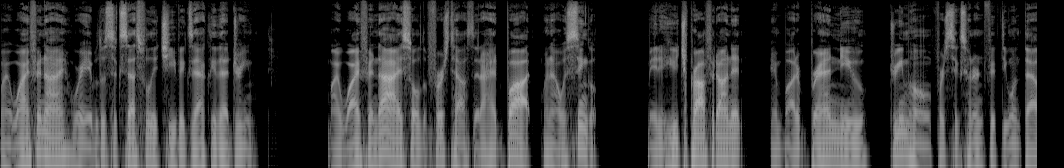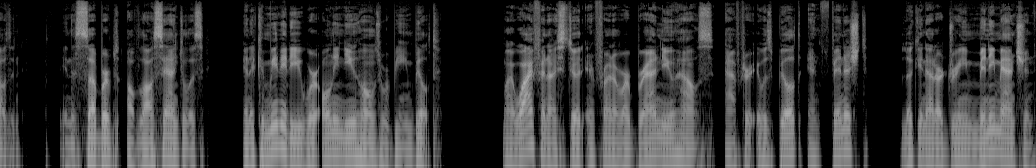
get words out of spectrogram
my wife and I were able to successfully achieve exactly that dream. My wife and I sold the first house that I had bought when I was single, made a huge profit on it, and bought a brand new dream home for 651,000 in the suburbs of Los Angeles in a community where only new homes were being built. My wife and I stood in front of our brand new house after it was built and finished, looking at our dream mini mansion.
